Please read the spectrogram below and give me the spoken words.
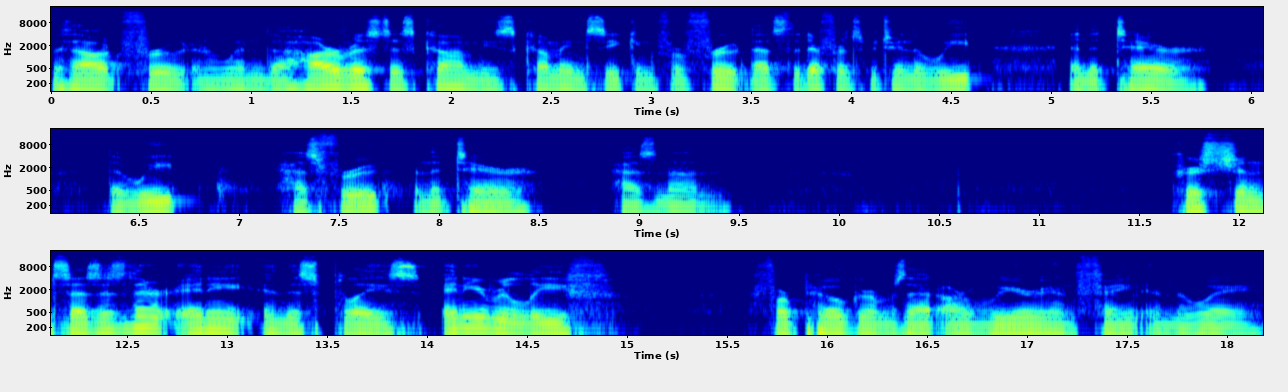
without fruit. And when the harvest has come, he's coming seeking for fruit. That's the difference between the wheat and the tare. The wheat has fruit and the tare has none. Christian says, Is there any in this place, any relief for pilgrims that are weary and faint in the way?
